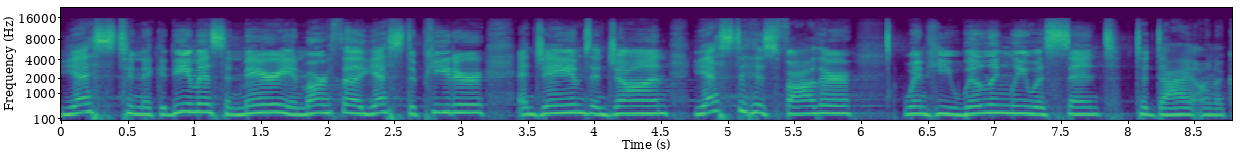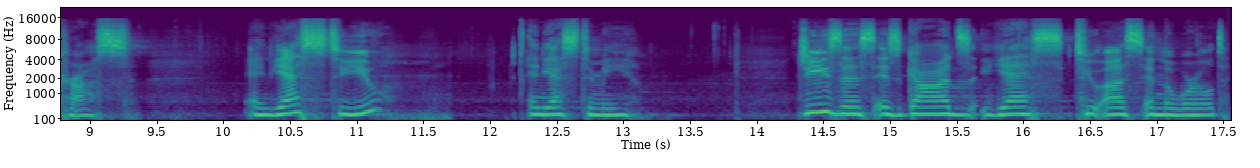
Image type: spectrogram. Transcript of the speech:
Yes to Nicodemus and Mary and Martha. Yes to Peter and James and John. Yes to his father when he willingly was sent to die on a cross. And yes to you, and yes to me. Jesus is God's yes to us in the world.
